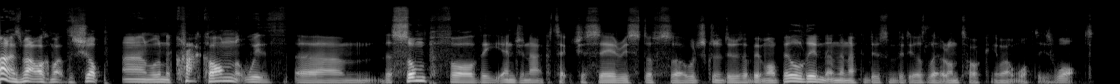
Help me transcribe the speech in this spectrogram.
My name's Matt, welcome back to the shop, and we're going to crack on with um, the sump for the engine architecture series stuff. So we're just going to do a bit more building, and then I can do some videos later on talking about what is what.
